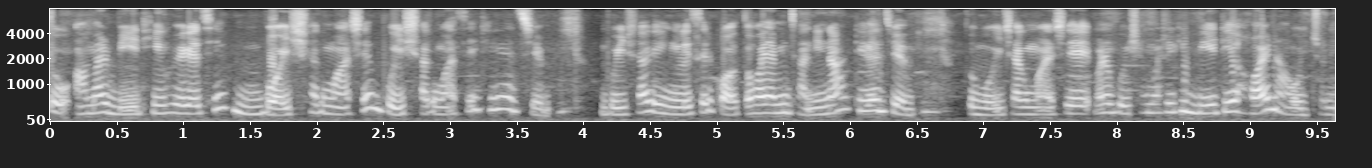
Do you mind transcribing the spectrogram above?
তো আমার বিয়ে ঠিক হয়ে গেছে বৈশাখ মাসে বৈশাখ মাসে, ঠিক আছে? বৈশাখ ইংলিশের কত হয় আমি জানি না, ঠিক আছে? তো বৈশাখ মাসে মানে বৈশাখ মাসে কি বিয়ে টিয়ে হয় না ওর জন্য,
